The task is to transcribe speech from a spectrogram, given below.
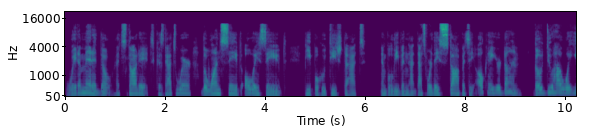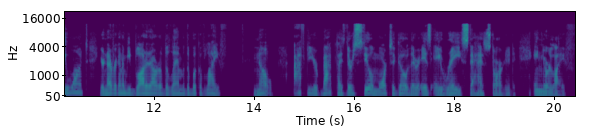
Wait a minute, though. That's not it, because that's where the once saved, always saved people who teach that and believe in that. That's where they stop and say, okay, you're done. Go do how what you want. You're never going to be blotted out of the Lamb of the Book of Life. No. After you're baptized, there's still more to go. There is a race that has started in your life.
